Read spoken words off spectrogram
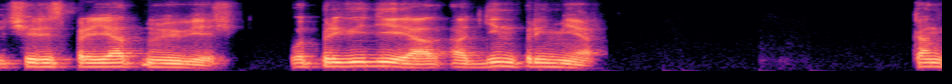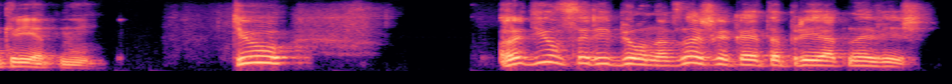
через приятную вещь? Вот приведи один пример. Конкретный. Тю, родился ребенок, знаешь, какая-то приятная вещь.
